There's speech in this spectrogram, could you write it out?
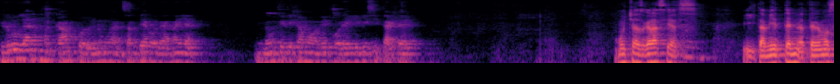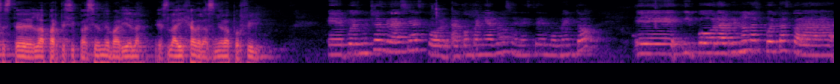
lugar un campo de un Santiago de Anaya. Donde dejamos de por ahí visitar muchas gracias. Y también tenemos este, la participación de Mariela, es la hija de la señora Porfiri. Eh, pues muchas gracias por acompañarnos en este momento eh, y por abrirnos las puertas para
